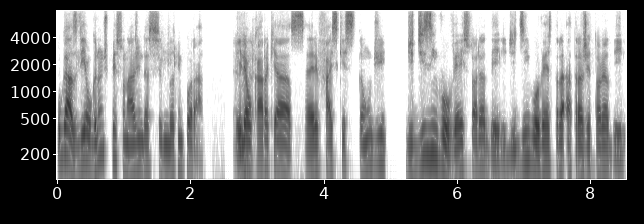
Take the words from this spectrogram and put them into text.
O Gasly é o grande personagem dessa segunda temporada. É ele é o cara que a série faz questão de, de desenvolver a história dele, de desenvolver a, tra a trajetória dele.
